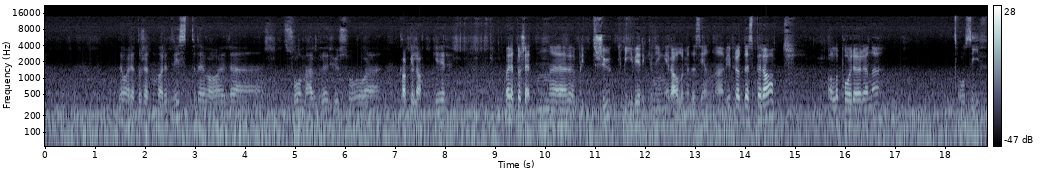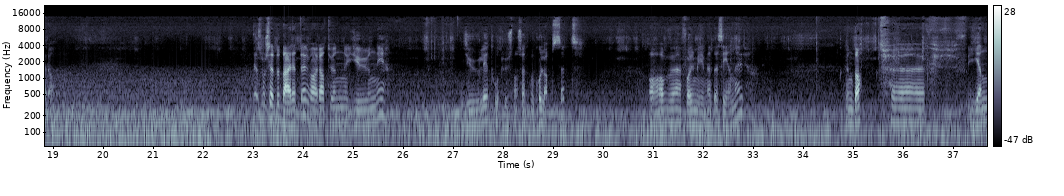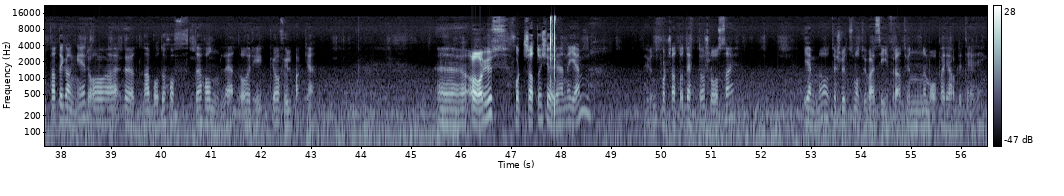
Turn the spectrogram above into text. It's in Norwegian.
Det var rett og slett bare trist. Det var eh, så maur, hun så eh, kakerlakker. Og rett og slett eh, blitt sjuk. Bivirkninger av alle medisinene. Vi prøvde desperat, alle pårørende, å si fra. Det som skjedde deretter, var at hun juni Juli 2017 kollapset av eh, for mye medisiner. Hun datt eh, gjentatte ganger og ødela både hofte, håndledd og rygg og full pakke. Eh, Ahus fortsatte å kjøre henne hjem. Hun fortsatte å dette og slå seg hjemme, og til slutt måtte vi bare si ifra at hun må på rehabilitering.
